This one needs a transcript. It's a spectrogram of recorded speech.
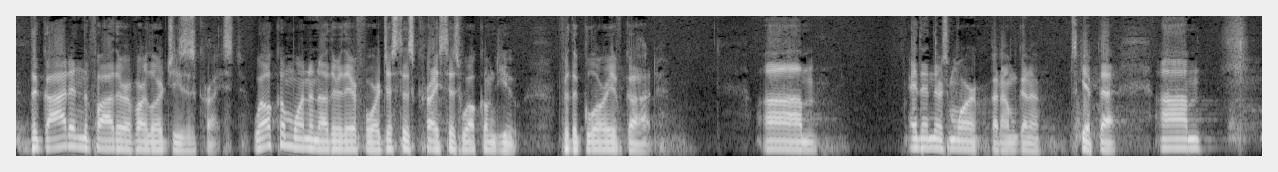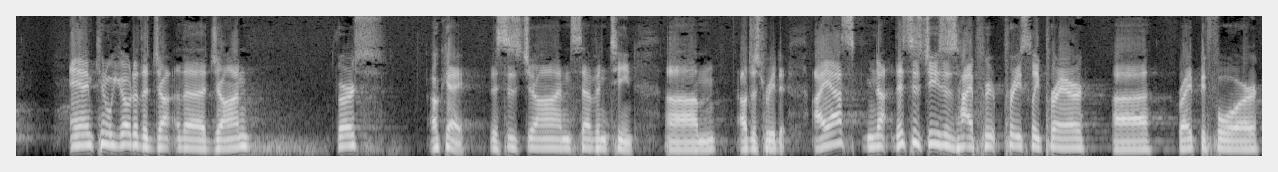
the God and the Father of our Lord Jesus Christ. Welcome one another, therefore, just as Christ has welcomed you, for the glory of God. Um, and then there's more, but I'm going to skip that. Um, and can we go to the John, the John verse? Okay, this is John 17. Um, I'll just read it. I ask, no, this is Jesus' high priestly prayer uh, right before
